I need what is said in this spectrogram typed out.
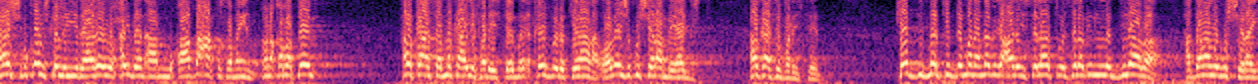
haashim qowska la yidhaahday waxay dhaheen aan muqaadaca ku samayno cunaqabateen halkaasa markaa ayay fadhiisteen khayf binu kinaana waa meesha ku shiraan bay ahaan jirta halkaasay fadhiisteen kadib markii dambena nabiga calayh الsalaatu wasalaam in la dilaaba haddana lagu shiray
